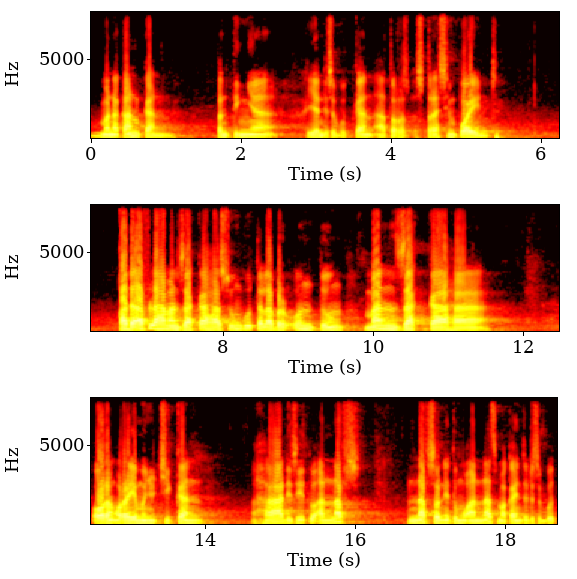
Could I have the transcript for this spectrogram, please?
menekankan pentingnya yang disebutkan atau stressing point. Qad aflaha man zakkaha sungguh telah beruntung man zakkaha orang-orang yang menyucikan ha di situ an-nafs nafsun itu muannas maka itu disebut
